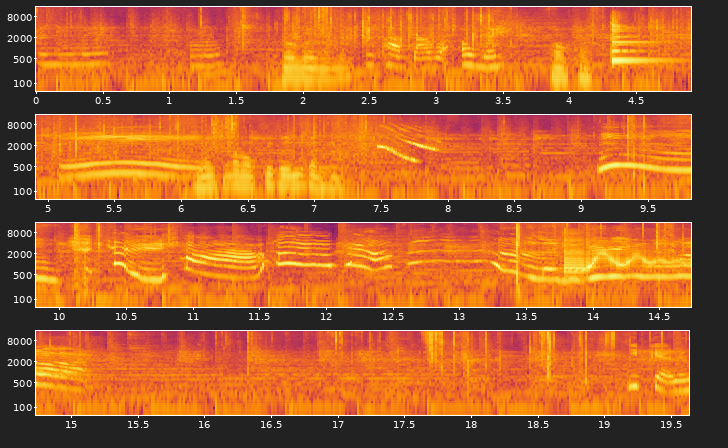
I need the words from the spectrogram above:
อันนี้ไหมเอาไหมเอาเลยเอาเลยคือถามตาว่าเอาไหมเอาค่ะนี่งั้นเอาลงที่พื้นไปก่อนค่ะ เลยจริงอะนี่แกะเลย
